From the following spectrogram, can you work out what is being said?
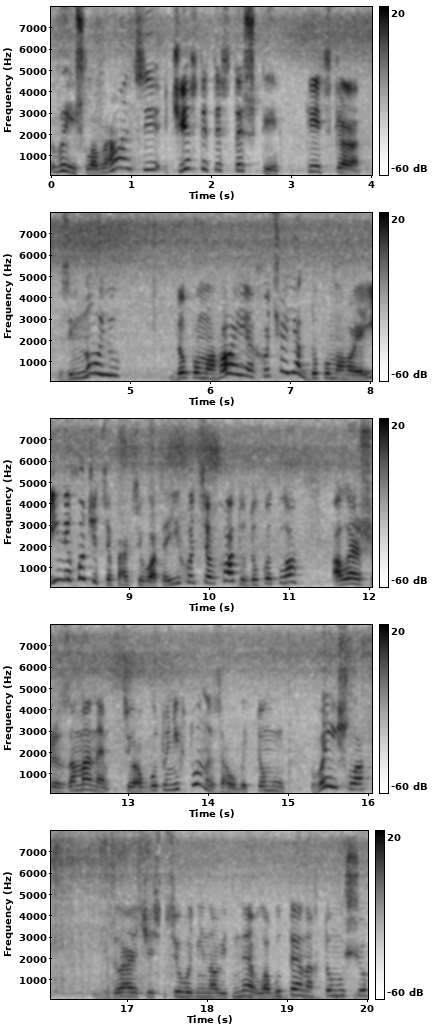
вийшла вранці чистити стежки. Кицька зі мною допомагає, хоча як допомагає, їй не хочеться працювати, їй хочеться в хату до котла, але ж за мене цю роботу ніхто не зробить, тому вийшла. До речі, сьогодні навіть не в лабутенах, тому що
